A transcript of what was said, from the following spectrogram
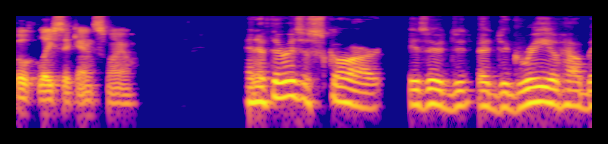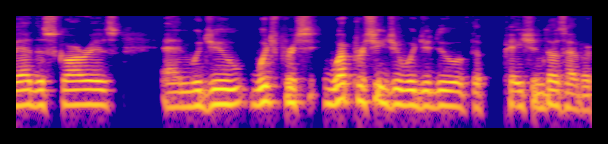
both lasik and smile and if there is a scar is there a degree of how bad the scar is And would you, which, what procedure would you do if the patient does have a,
